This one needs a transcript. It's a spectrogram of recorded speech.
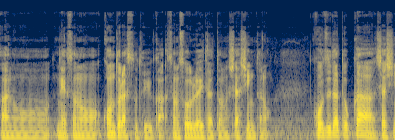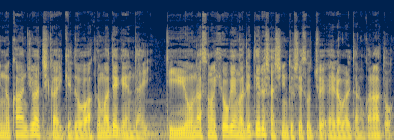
あのー、ねそのコントラストというかそのソウルライターとの写真との構図だとか写真の感じは近いけどあくまで現代っていうようなその表現が出てる写真としてそっちを選ばれたのかなと。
